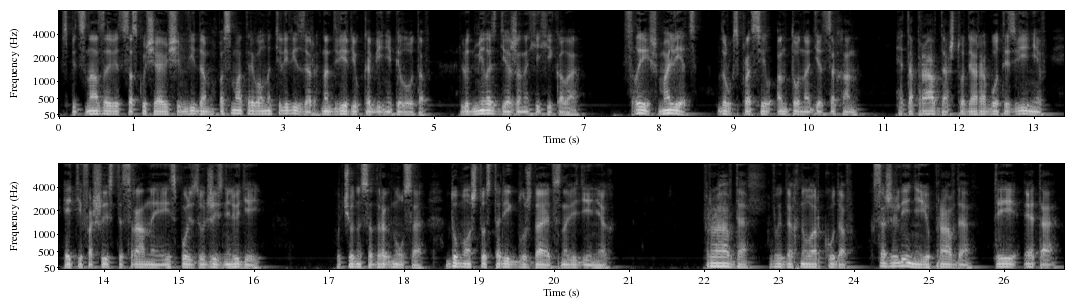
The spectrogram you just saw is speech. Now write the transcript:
Спецназовец со скучающим видом посматривал на телевизор над дверью в кабине пилотов. Людмила сдержанно хихикала. "Слышь, малец", вдруг спросил Антон Адецахан. "Это правда, что для работы звеньев эти фашисты сраные используют жизни людей?" Ученый содрогнулся, думал, что старик блуждает в сновидениях. Правда, выдохнул Аркудов. К сожалению, правда. Ты это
